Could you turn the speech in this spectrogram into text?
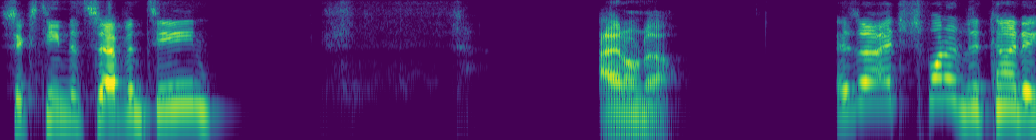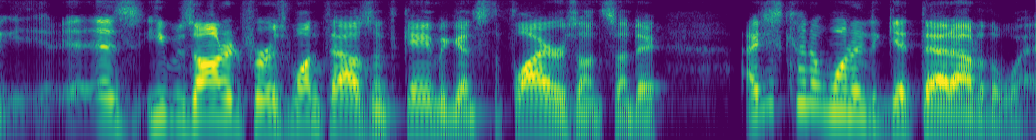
16 and 17, I don't know. As I just wanted to kind of, as he was honored for his 1000th game against the Flyers on Sunday, I just kind of wanted to get that out of the way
